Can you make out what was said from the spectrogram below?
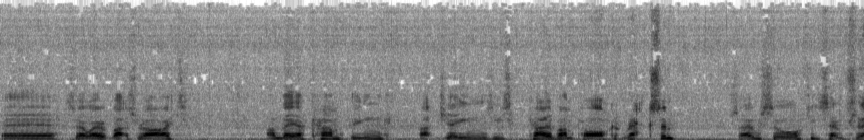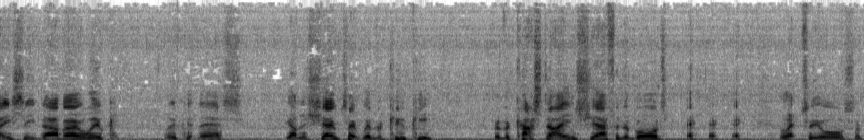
Uh, so I hope that's right. And they are camping at James's Caravan Park at Wrexham. So sorted. So Tracy, Davo, look, look at this. You're having a shout out with the cooking, with the cast iron chef and the board. Literally awesome.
